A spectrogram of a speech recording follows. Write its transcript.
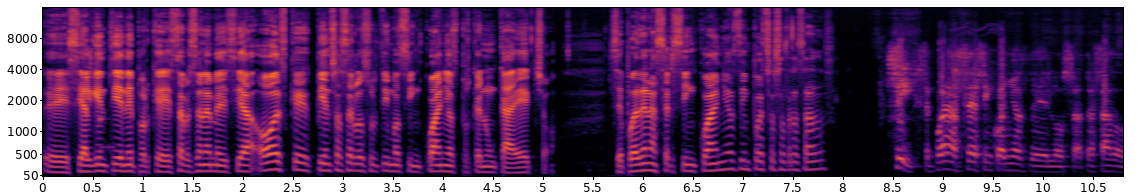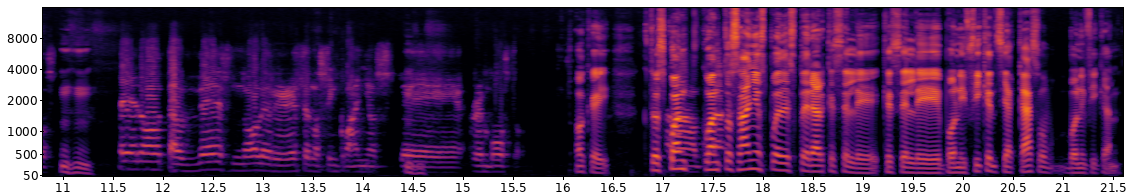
Eh, si alguien tiene, porque esta persona me decía, oh, es que pienso hacer los últimos cinco años porque nunca he hecho. ¿Se pueden hacer cinco años de impuestos atrasados? Sí, se pueden hacer cinco años de los atrasados, Ujú, pero tal vez no le regresen los cinco años de reembolso. Ok. Entonces, ¿cuán- Ah, va- ¿cuántos años puede esperar que se le, que se le bonifiquen, si acaso bonifican?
